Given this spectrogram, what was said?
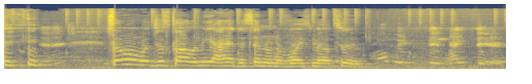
Okay. Someone was just calling me. I had to send them the voicemail too. I've always been right there,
